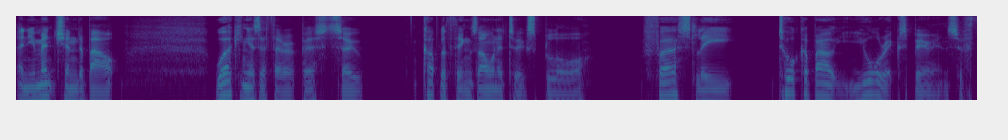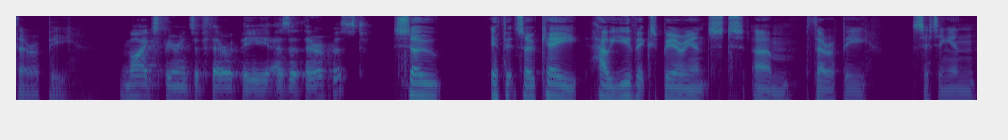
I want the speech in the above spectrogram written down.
and you mentioned about working as a therapist. So, a couple of things I wanted to explore firstly, talk about your experience of therapy. My experience of therapy as a therapist. So, if it's okay, how you've experienced um, therapy sitting in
